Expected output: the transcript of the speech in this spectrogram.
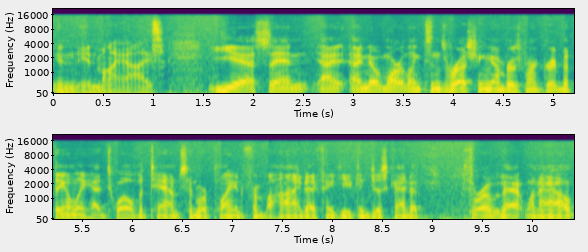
in in my eyes. Yes, and I, I know Marlington's rushing numbers weren't great, but they only had 12 attempts and were playing from behind. I think you can just kind of throw that one out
